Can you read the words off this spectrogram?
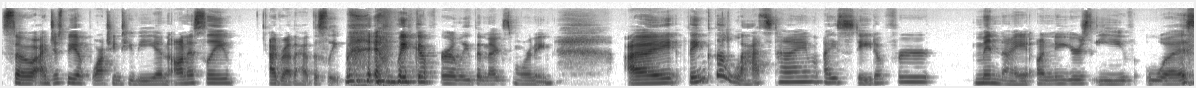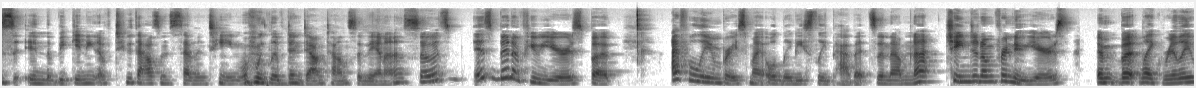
So I just be up watching TV. And honestly, I'd rather have the sleep and wake up early the next morning. I think the last time I stayed up for midnight on New Year's Eve was in the beginning of 2017 when we lived in downtown Savannah. So it's it's been a few years, but I fully embrace my old lady sleep habits and I'm not changing them for New Year's. And but like really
